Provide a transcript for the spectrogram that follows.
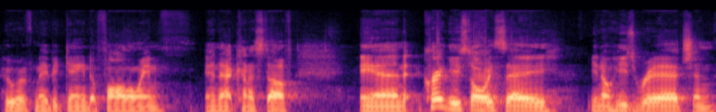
who have maybe gained a following and that kind of stuff. And Craig used to always say, you know, he's rich and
